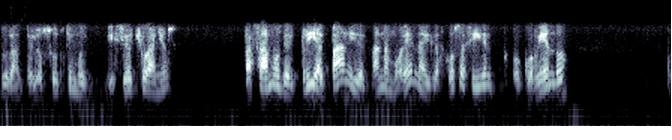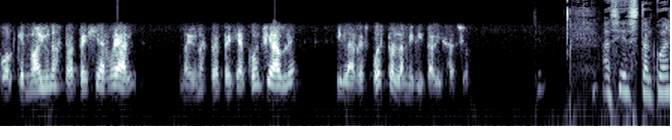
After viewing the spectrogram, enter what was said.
durante los últimos 18 años. Pasamos del PRI al PAN y del PAN a Morena y las cosas siguen ocurriendo porque no hay una estrategia real, no hay una estrategia confiable y la respuesta es la militarización. Así es, tal cual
